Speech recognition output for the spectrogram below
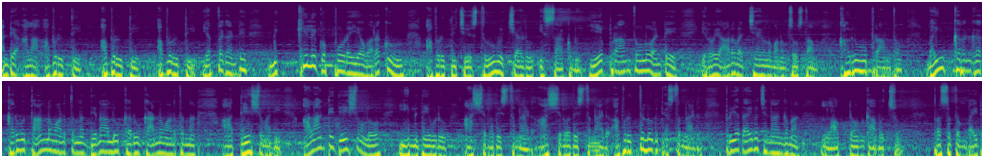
అంటే అలా అభివృద్ధి అభివృద్ధి అభివృద్ధి ఎంతకంటే మిక్కిలి గొప్పోడయ్యే వరకు అభివృద్ధి చేస్తూ వచ్చాడు ఇస్సాకును. ఏ ప్రాంతంలో అంటే ఇరవై ఆరవ అధ్యాయంలో మనం చూస్తాం కరువు ప్రాంతం. భయంకరంగా కరువు తాండవాడుతున్న దినాలు కరువు కాండమాడుతున్న ఆ దేశం అది. అలాంటి దేశంలో ఈయన దేవుడు ఆశీర్వదిస్తున్నాడు ఆశీర్వదిస్తున్నాడు అభివృద్ధిలోకి తెస్తున్నాడు. ప్రియ దైవ జనాంగమ లాక్డౌన్ కావచ్చు. ప్రస్తుతం బయట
